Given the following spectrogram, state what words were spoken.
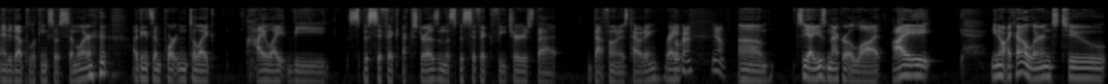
ended up looking so similar. I think it's important to like highlight the specific extras and the specific features that that phone is touting, right? okay yeah Um, so yeah, I use macro a lot. I, you know, I kind of learned to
